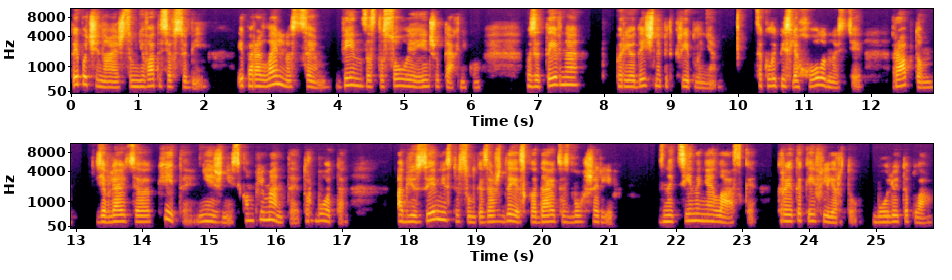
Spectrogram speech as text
Ти починаєш сумніватися в собі, і паралельно з цим він застосовує іншу техніку позитивне періодичне підкріплення. Це коли після холодності раптом з'являються квіти, ніжність, компліменти, турбота. Аб'юзивні стосунки завжди складаються з двох шарів: знецінення й ласки, критики й флірту, болю й тепла.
